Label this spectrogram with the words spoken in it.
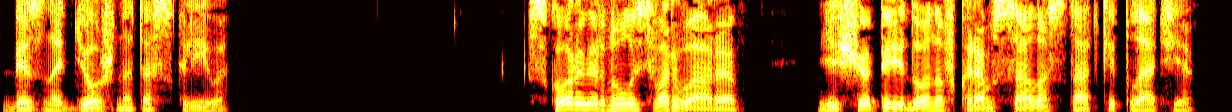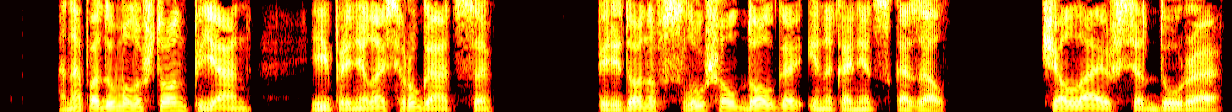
безнадежно тоскливо. Скоро вернулась Варвара. Еще Передонов кромсал остатки платья. Она подумала, что он пьян, и принялась ругаться. Передонов слушал долго и, наконец, сказал. — Че лаешься, дура?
